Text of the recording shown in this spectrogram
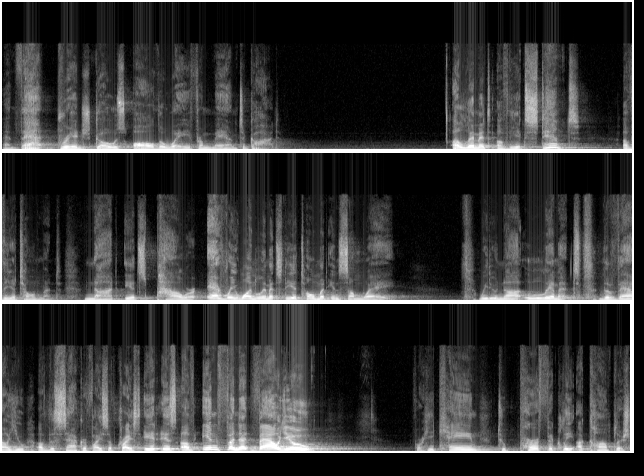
And that bridge goes all the way from man to God. A limit of the extent of the atonement, not its power. Everyone limits the atonement in some way. We do not limit the value of the sacrifice of Christ. It is of infinite value. For he came to perfectly accomplish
